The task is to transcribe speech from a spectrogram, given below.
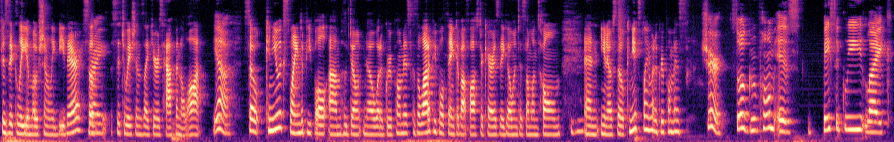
physically, emotionally be there. So Right. situations like yours happen a lot. Yeah. So, can you explain to people um, who don't know what a group home is? Because a lot of people think about foster care as they go into someone's home, Mhm. and you know. So, can you explain what a group home is? Sure. So a group home is basically like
